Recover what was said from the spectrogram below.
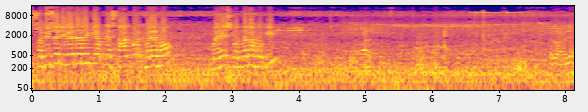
सभी से निवेदन है कि अपने स्थान पर खड़े हो। महेश वंदना होगी। चलो आ जाओ।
